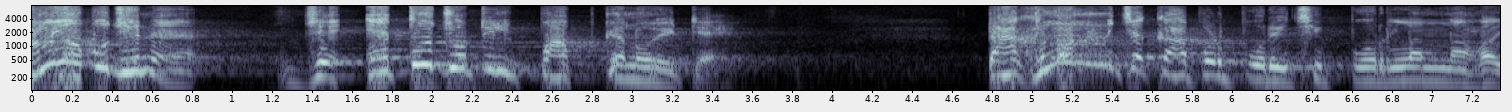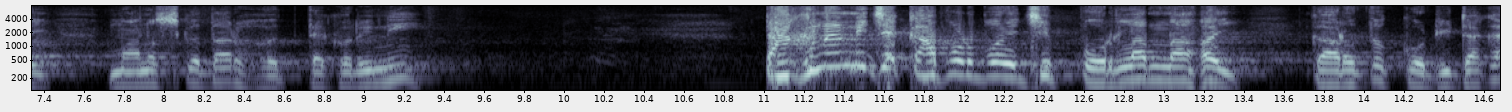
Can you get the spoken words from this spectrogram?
আমিও বুঝি না যে এত জটিল পাপ কেন এটা? টাকনোর নিচে কাপড় পরেছি, পরলাম না হয় মানুষকে তার হত্যা করিনি। টাকনোর নিচে কাপড় পরেছি, পরলাম না হয় কারও তো কোটি টাকা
